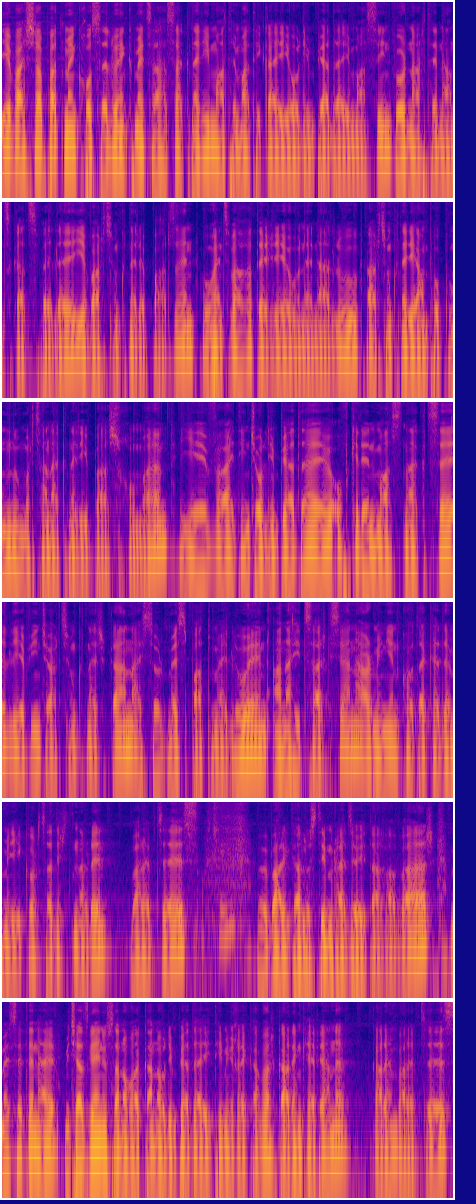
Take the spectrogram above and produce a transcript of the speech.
եւ այս շաբաթ մենք խոսելու ենք մեծահասակների մաթեմատիկայի օլիմպիադայի մասին, որն արդեն անցկացվել է եւ արդյունքները པարզ են, ու հենց վաղը տեղի է ունենալու արդյունքների ամփոփումն ու մրցանակների բաշխումը, եւ այդ ինչ օլիմպիադա է, ովքեր են մասնակցել եւ ինչ արդյունքներ կան, այսօր մեզ պատմելու են Անահիտ Սարգսյանը, Armenian Code Academy-ի գործադիր տնօրեն Բարև ձեզ։ Բարի գալուստ իմ ռադիոյի տաղավար։ Մեծ հետ է նաև Միջազգային ուսանողական օլիմպիադայի թիմի ղեկավար Կարեն Քերյանը։ Կարեն, բարև ձեզ։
